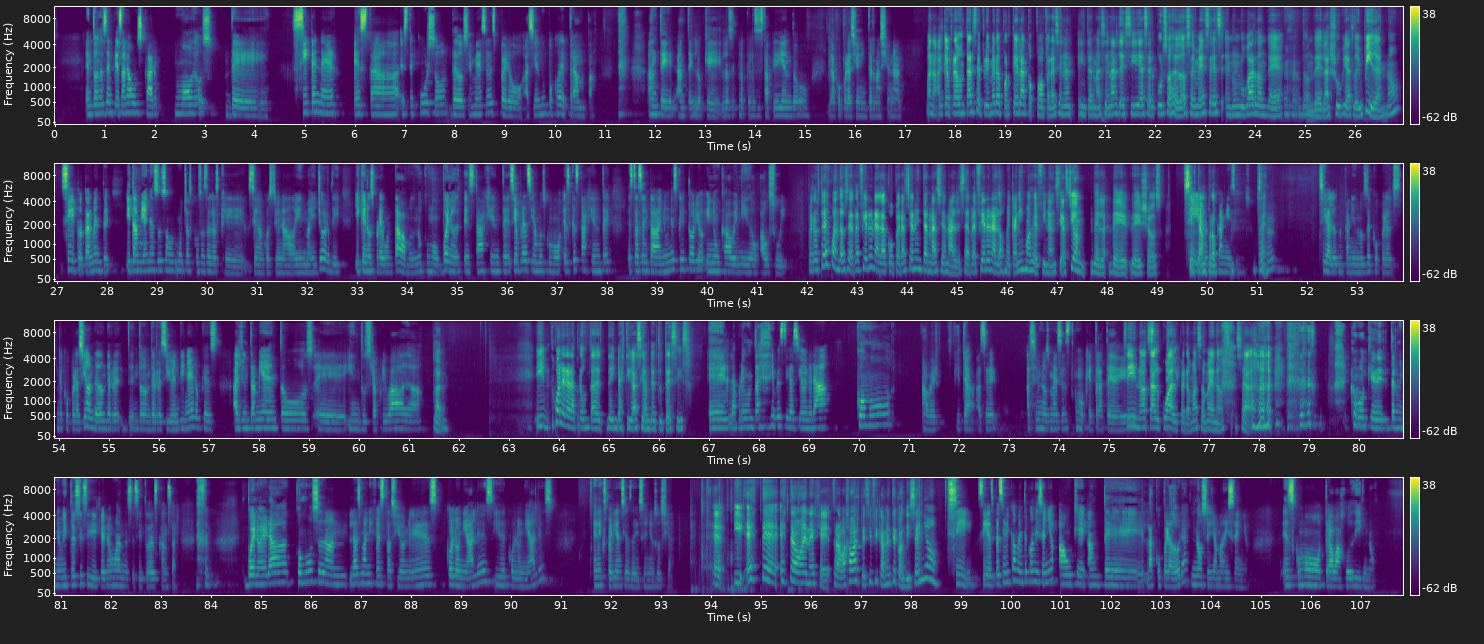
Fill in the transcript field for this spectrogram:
Entonces empiezan a buscar modos de sí tener esta, este curso de 12 meses, pero haciendo un poco de trampa ante, ante lo, que, lo que les está pidiendo la cooperación internacional. Bueno, hay que preguntarse primero por qué la cooperación internacional decide hacer cursos de 12 meses en un lugar donde, donde las lluvias lo impiden, ¿no? Sí, totalmente. Y también esas son muchas cosas de las que se han cuestionado Inma y Jordi y que nos preguntábamos, ¿no? Como, bueno, esta gente, siempre decíamos como, es que esta gente está sentada en un escritorio y nunca ha venido a Usui. Pero ustedes cuando se refieren a la cooperación internacional, se refieren a los mecanismos de financiación de, de, ellos. Sí, a los mecanismos. Sí. sí. a los mecanismos de, de cooperación, de donde, de donde reciben dinero, que es ayuntamientos, eh, industria privada. Claro. ¿Y cuál era la pregunta de, investigación de tu tesis? Eh, la pregunta de investigación era cómo, a ver, ya hace, hace unos meses como que traté de... Sí, no tal cual, pero más o menos, o sea... como que terminé mi tesis y dije, no más, necesito descansar. Bueno, era cómo se dan las manifestaciones coloniales y decoloniales en experiencias de diseño social. Eh, ¿Y este, esta ONG trabajaba específicamente con diseño? Sí, sí, específicamente con diseño, aunque ante la cooperadora no se llama diseño, es como trabajo digno.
